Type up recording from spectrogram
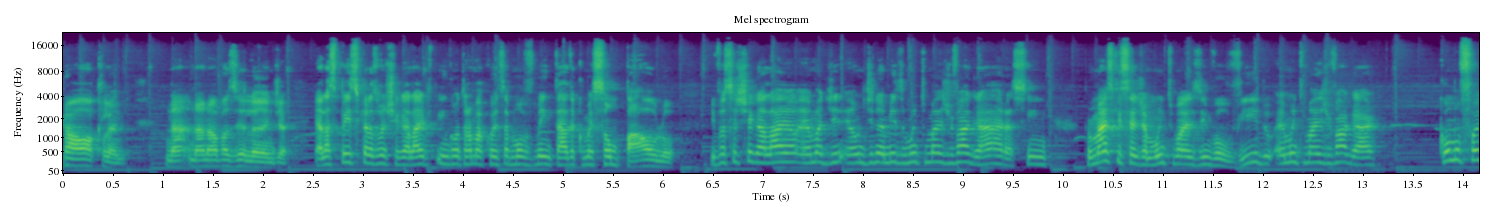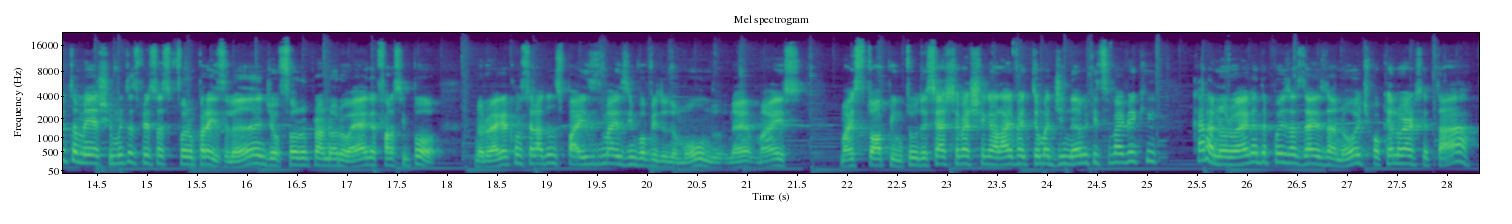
Auckland. na, na, Nova Zelândia. Elas pensam que elas vão chegar lá e encontrar uma coisa movimentada como é São Paulo. E você chega lá é, é, uma, é um dinamismo muito mais devagar assim. Por mais que seja muito mais envolvido é muito mais devagar. Como foi também acho que muitas pessoas que foram para Islândia ou foram para Noruega falam assim pô Noruega é considerado um dos países mais desenvolvidos do mundo, né? Mais, mais top em tudo. Aí você acha que você vai chegar lá e vai ter uma dinâmica e você vai ver que, cara, a Noruega, depois das 10 da noite, qualquer lugar que você tá,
